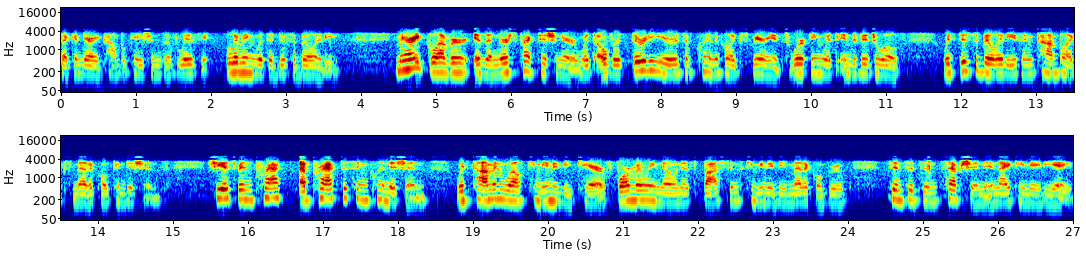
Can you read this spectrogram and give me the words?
secondary complications of living, with a disability. Mary Glover is a nurse practitioner with over 30 years of clinical experience working with individuals with disabilities and complex medical conditions. She has been a practicing clinician with Commonwealth Community Care, formerly known as Boston's Community Medical Group, since its inception in 1988.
